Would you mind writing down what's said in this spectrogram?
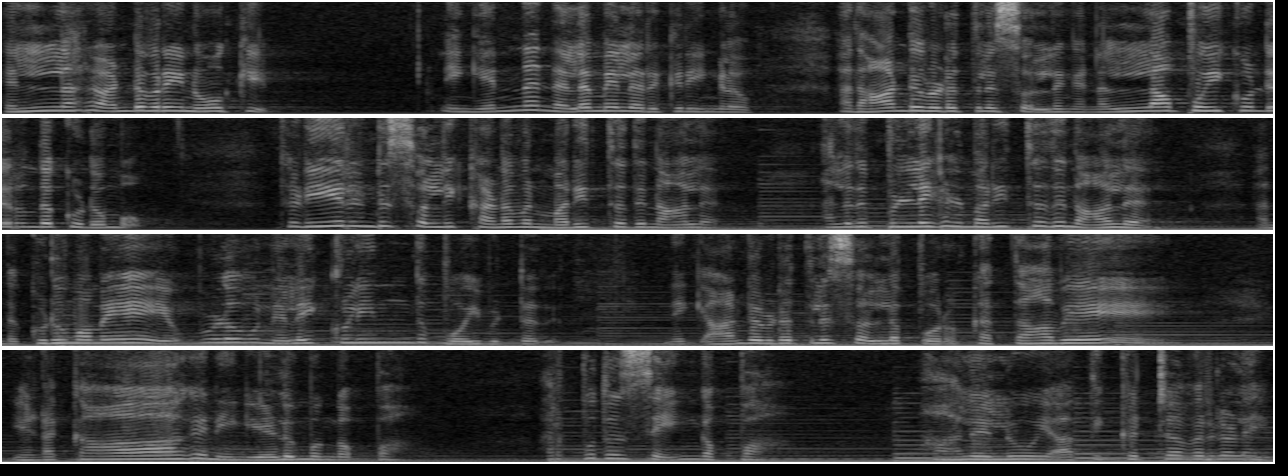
எல்லாரும் ஆண்டவரை நோக்கி நீங்க என்ன நிலைமையில இருக்கிறீங்களோ அது ஆண்டவரிடத்துல சொல்லுங்க. நல்லா போய்கொண்டிருந்த குடும்பம். திடீரென்று சொல்லி கணவன் மறித்ததுனால அல்லது பிள்ளைகள் மறித்ததுனால அந்த குடும்பமே எவ்வளவு நிலை குளிந்து போய்விட்டது. இன்னைக்கு ஆண்டவரிடத்துல சொல்ல போறோம் கத்தாவே எனக்காக நீங்க எழும்புங்கப்பா. அற்புதம் செய்யுங்கப்பா. ஹalleluya. திக்கற்றவர்களை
